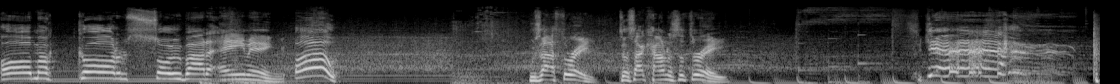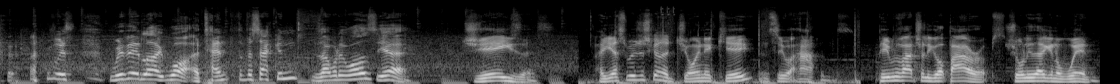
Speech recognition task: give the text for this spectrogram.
Oh my god, I'm so bad at aiming. Oh! Was that a three? Does that count as a three? Yeah! I was within like what, a tenth of a second? Is that what it was? Yeah. Jesus. I guess we're just going to join a queue and see what happens. People have actually got power-ups. Surely they're going to win.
